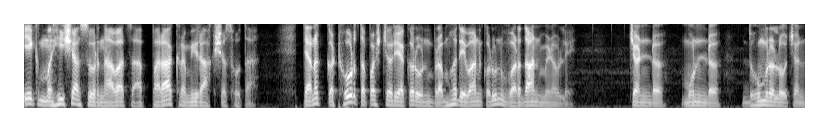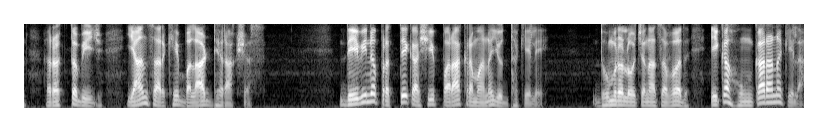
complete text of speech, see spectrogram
एक महिषासूर नावाचा पराक्रमी राक्षस होता. त्यानं कठोर तपश्चर्या करून ब्रह्मदेवांकडून वरदान मिळवले. चंड मुंड धूम्रलोचन रक्तबीज यांसारखे बलाढ्य राक्षस. देवीनं प्रत्येकाशी पराक्रमानं युद्ध केले. धूम्रलोचनाचा वध एका हुंकारानं केला.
